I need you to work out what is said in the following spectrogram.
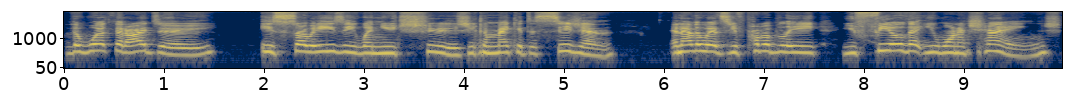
the work that I do is so easy when you choose. You can make a decision in other words, you've probably you feel that you want to change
